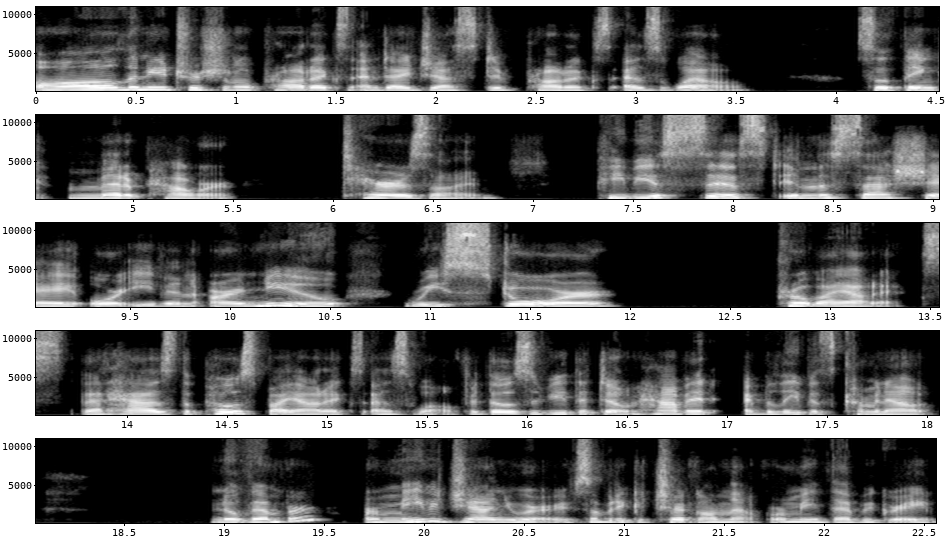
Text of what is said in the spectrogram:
all the nutritional products and digestive products as well. So, think MetaPower, Terrazyme, PB Assist in the sachet, or even our new Restore probiotics that has the postbiotics as well. For those of you that don't have it, I believe it's coming out November or maybe January. If somebody could check on that for me, that'd be great.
